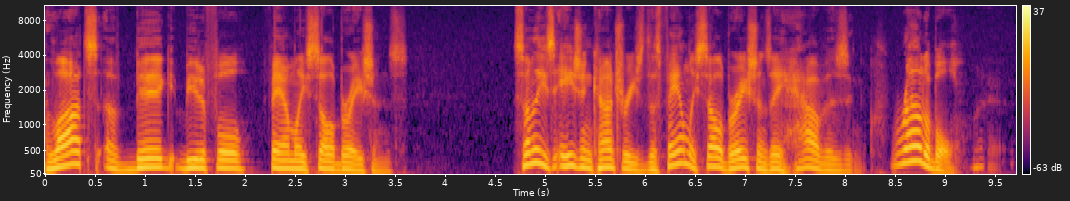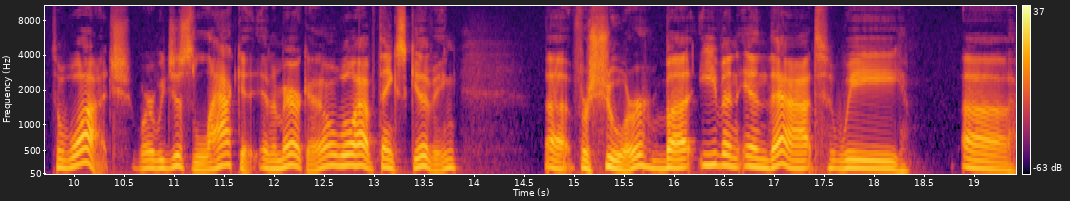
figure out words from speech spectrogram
Lots of big, beautiful family celebrations some of these Asian countries, the family celebrations they have is incredible to watch, where we just lack it in America. Oh, we'll have Thanksgiving uh, for sure, but even in that, we, uh,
